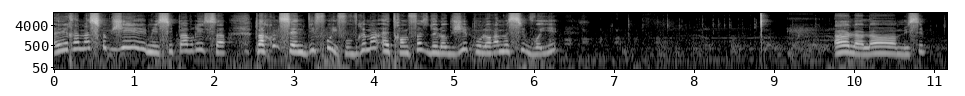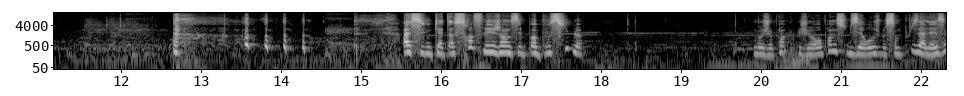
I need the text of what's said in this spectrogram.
Allez, ramasse l'objet, mais c'est pas vrai ça. Par contre, c'est un défaut, il faut vraiment être en face de l'objet pour le ramasser, vous voyez. Ah là là, mais c'est... ah, c'est une catastrophe, les gens, c'est pas possible. Bon, je, prends, je vais reprendre Sub-Zero, je me sens plus à l'aise.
